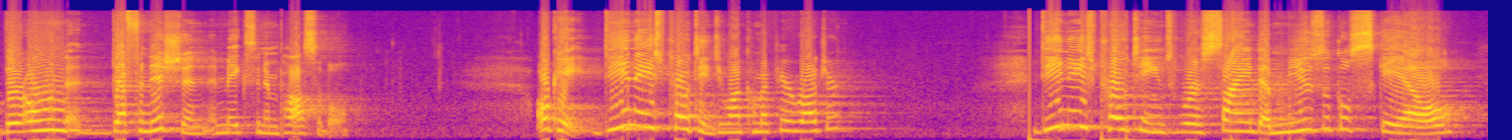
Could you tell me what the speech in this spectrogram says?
Their own definition makes it impossible. Okay, DNA's proteins. You want to come up here, Roger? DNA's proteins were assigned a musical scale.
